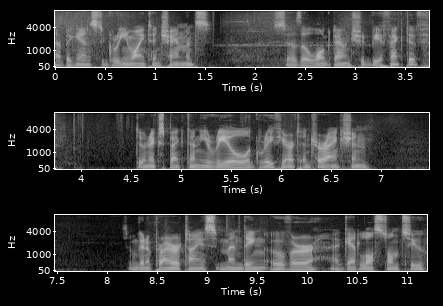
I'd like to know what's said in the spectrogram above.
Up against green-white enchantments, so the lockdown should be effective. Don't expect any real graveyard interaction. So I'm going to prioritize Mending over a Get Lost on 2.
